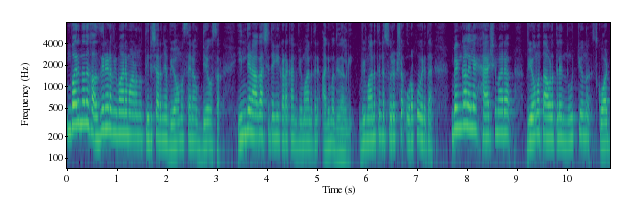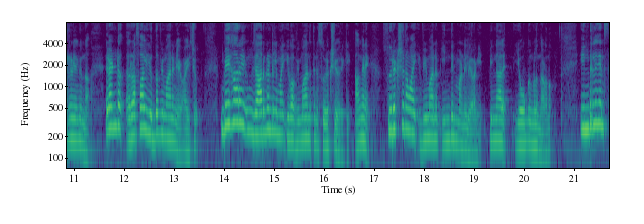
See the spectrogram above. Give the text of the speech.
വരുന്നത് ഹസീനയുടെ വിമാനമാണെന്ന് തിരിച്ചറിഞ്ഞ വ്യോമസേന ഉദ്യോഗസ്ഥർ ഇന്ത്യൻ ആകാശത്തേക്ക് കടക്കാൻ വിമാനത്തിന് അനുമതി നൽകി. വിമാനത്തിന്റെ സുരക്ഷ ഉറപ്പുവരുത്താൻ ബംഗാളിലെ ഹാഷിമാര വ്യോമത്താവളത്തിലെ നൂറ്റിയൊന്ന് സ്ക്വാഡ്രണിൽ നിന്ന് രണ്ട് റഫാൽ യുദ്ധവിമാനങ്ങളെ അയച്ചു. ബീഹാറിലും ജാർഖണ്ഡിലുമായി ഇവ വിമാനത്തിന് സുരക്ഷയൊരുക്കി. അങ്ങനെ സുരക്ഷിതമായി വിമാനം ഇന്ത്യൻ മണ്ണിൽ ഇറങ്ങി. പിന്നാലെ യോഗങ്ങൾ നടന്നു. ഇന്റലിജൻസ്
